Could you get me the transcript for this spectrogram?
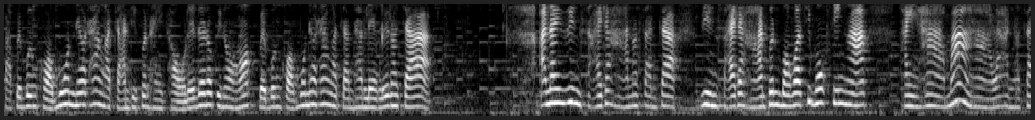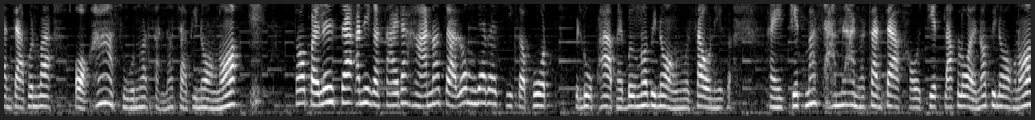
กลับไปเบิ่งข้อมูลแนวทางอาจารย์ที่เพิ่นให้เขาเลยเด้อเนาะพี่น้องเนาะไปเบิ่งข้อมูลแนวทางอาจารย์ทันแรกเลยเนาะจ้าอันนั้นวิ่งสายทหารเนาะสันจ้าวิ่งสายทหารเพิ่นบอกว่า16สิงหาให้หามาหาล้านเนาะสันจ้าเพิ่นว่าออก50ว่าสันเนาะจ้าพี่น้องเนาะต่อไปเลยจ้าอันนี้ก็สายทหารเนาะจ้าลงแย่ไปสีกับโพดเป็นรูปภาพให้เบิ่งเนาะพี่น้องมื้อเช้านี้ก็ ให้เจ็ดมาสามล้านว่าสันจ้าเขาเจ็ดลักร้อยเนาะพี่น้องเนาะ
